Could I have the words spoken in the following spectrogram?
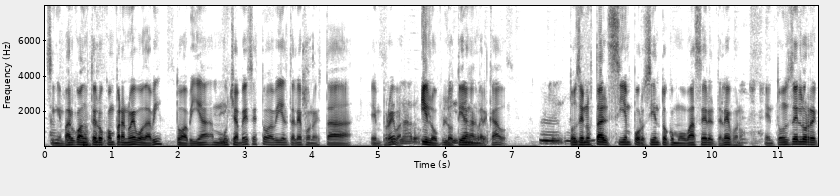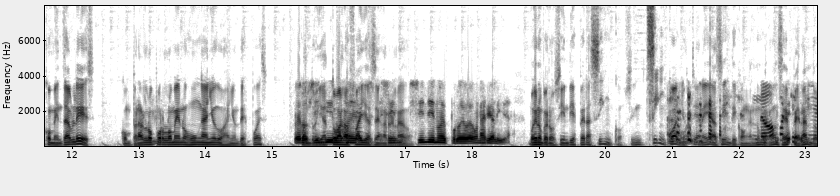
Sin embargo, cuando usted lo compra nuevo, David, todavía, muchas veces todavía el teléfono está en prueba claro. y lo, lo Sí, tiran al mercado. Entonces no está al 100% como va a ser el teléfono. Entonces lo recomendable es comprarlo por lo menos un año, dos años después. Pero cuando ya todas no las es- fallas se han arreglado. Cindy no es prueba, es una realidad. Bueno, pero Cindy espera cinco, cin- cinco años tiene ella Cindy con el número No, 11 porque esperando.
